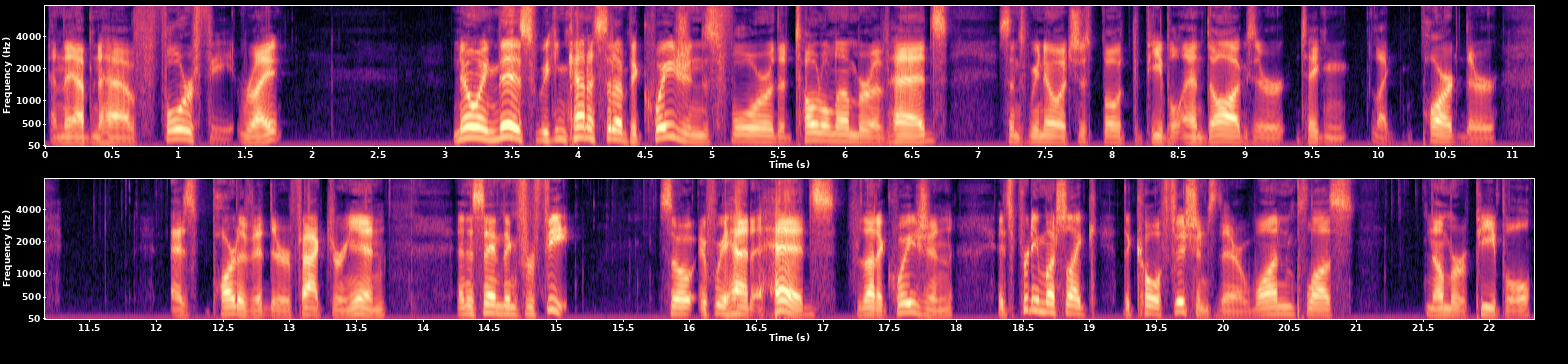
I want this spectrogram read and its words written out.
and they happen to have four feet, right? Knowing this, we can kind of set up equations for the total number of heads, since we know it's just both the people and dogs are taking like part. They're as part of it, they're factoring in, and the same thing for feet. So if we had heads for that equation, it's pretty much like the coefficients there: one plus number of people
